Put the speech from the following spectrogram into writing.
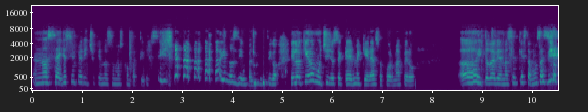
no sé, yo siempre he dicho que no somos compatibles. Y no digo, pues, digo, y lo quiero mucho y yo sé que él me quiere a su forma, pero ay, todavía no sé qué estamos haciendo.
